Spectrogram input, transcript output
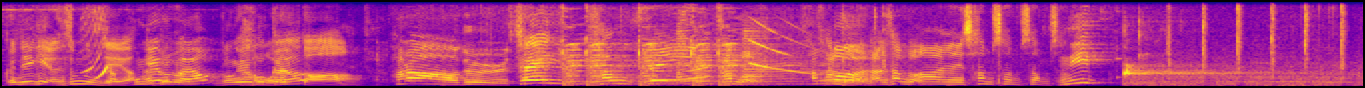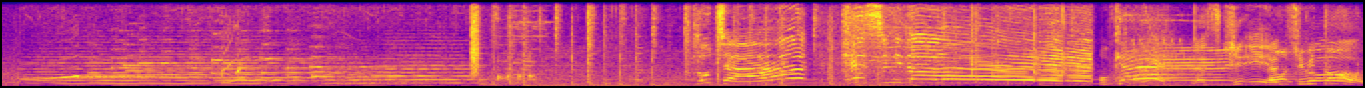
근데 이게 연습 문제예요? 공개해볼까요? 공개해볼까요? 어렵다. 하나 둘 셋 3, 3번. 3번. 난 3번. 아, 아니, 3, 3, 3, 3. 닙! 오케이! 렛츠 기 아, 재밌다.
